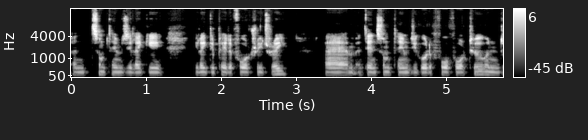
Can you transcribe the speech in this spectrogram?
and sometimes you like you you like to play the four three three, um, and then sometimes you go to four four two, and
